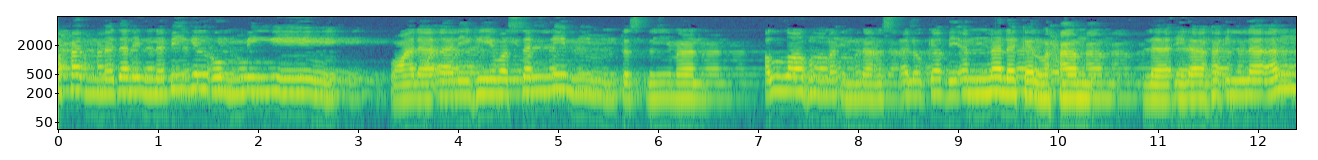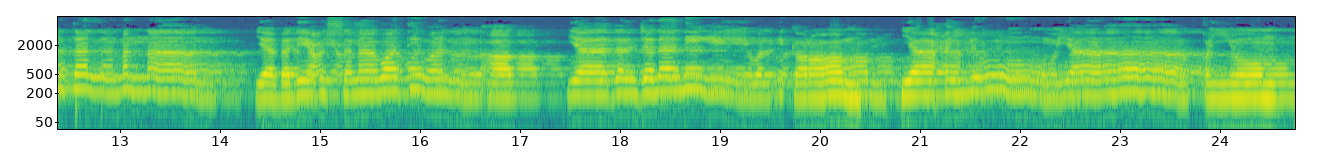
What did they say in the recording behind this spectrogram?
محمد النبي الأمي وعلى آله وسلم تسليما. اللهم إنا أسألك بأن لك الحمد. لا إله إلا أنت المنان. يا بديع السماوات والأرض. يا ذا الجلال والإكرام. يا حي يا قيوم.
